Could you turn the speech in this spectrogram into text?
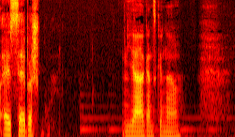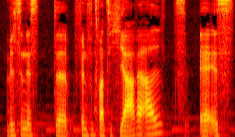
er ist selber schwul. Ja, ganz genau. Wilson ist äh, 25 Jahre alt. Er ist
